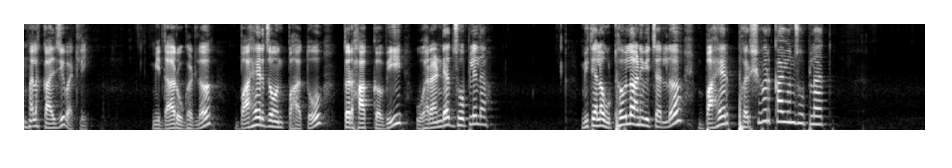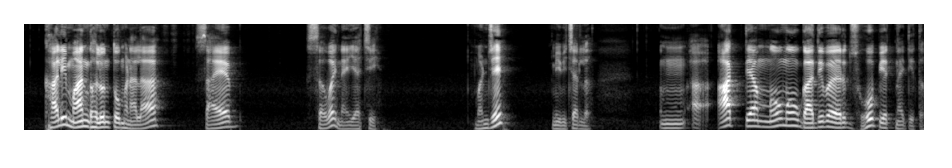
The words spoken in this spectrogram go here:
मला काळजी वाटली. मी दार उघडलं बाहेर जाऊन पाहतो तर हा कवी व्हरांड्यात झोपलेला. मी त्याला उठवलं आणि विचारलं बाहेर फरशीवर का येऊन झोपलात? खाली मान घालून तो म्हणाला साहेब सवय नाही याची. म्हणजे? मी विचारलं. आत त्या मऊ मऊ गादीवर झोप येत नाही तिथं.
